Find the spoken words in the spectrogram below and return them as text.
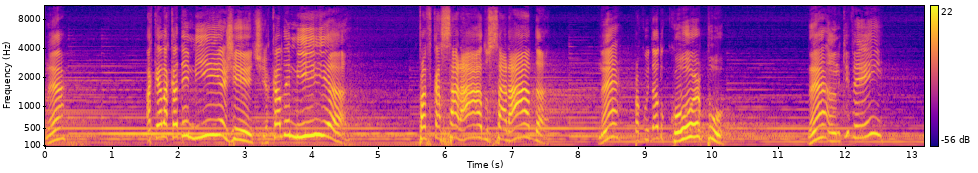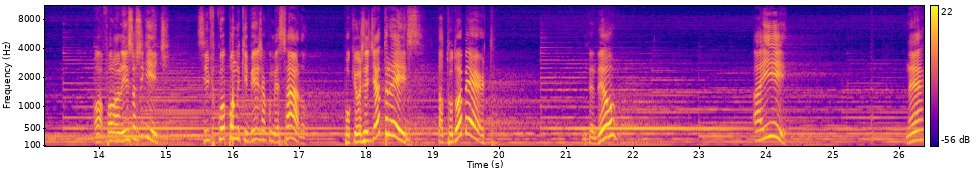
né? Aquela academia, gente, academia, para ficar sarado, sarada, né? Para cuidar do corpo, né? Ano que vem. Ó, falando isso é o seguinte: se ficou para ano que vem, já começaram? Porque hoje é dia 3, tá tudo aberto. Entendeu? Aí, né?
